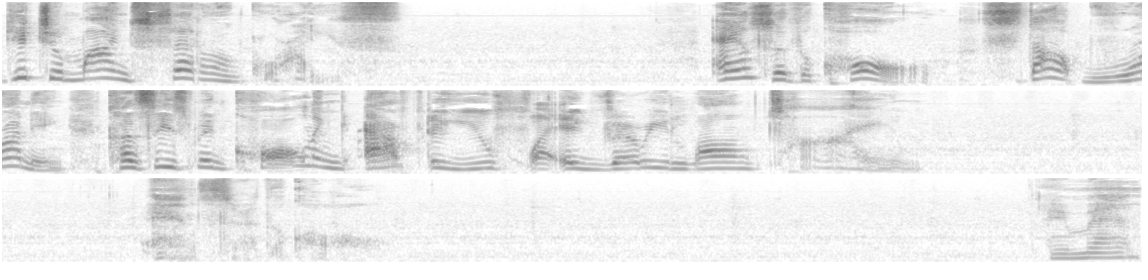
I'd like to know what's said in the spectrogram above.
Get your mind set on Christ. Answer the call. Stop running because he's been calling after you for a very long time. Answer the call. Amen.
